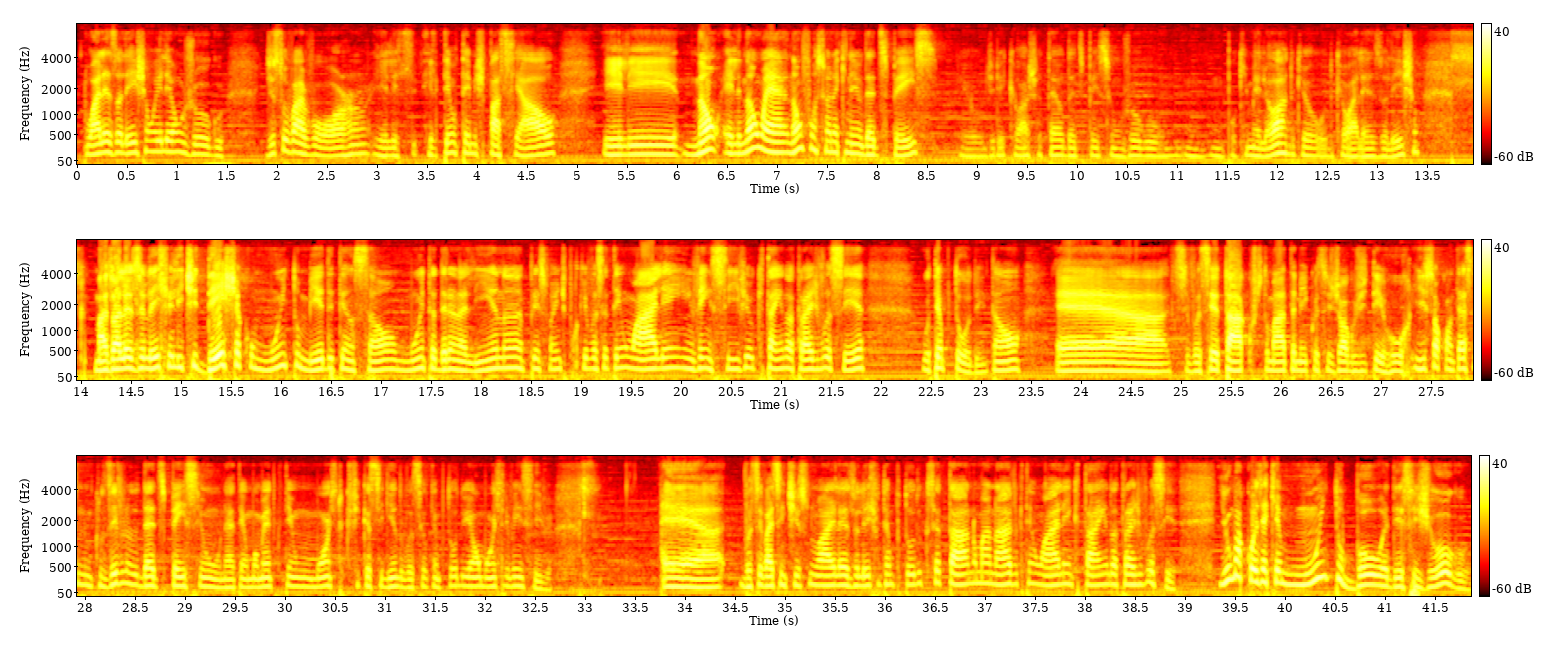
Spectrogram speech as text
O Alien Isolation ele é um jogo de survival horror, ele, ele tem um tema espacial, ele não, ele não é, não funciona que nem o Dead Space. Eu diria que eu acho até o Dead Space um jogo um, um pouquinho melhor do que, o, do que o Alien Isolation. Mas o Alien Isolation ele te deixa com muito medo e tensão, muita adrenalina, principalmente porque você tem um alien invencível que está indo atrás de você o tempo todo. Então, é, se você está acostumado também com esses jogos de terror, isso acontece inclusive no Dead Space 1, né? Tem um momento que tem um monstro que fica seguindo você o tempo todo e é um monstro invencível. É, você vai sentir isso no Alien Isolation o tempo todo que você está numa nave que tem um alien que está indo atrás de você. E uma coisa que é muito boa desse jogo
